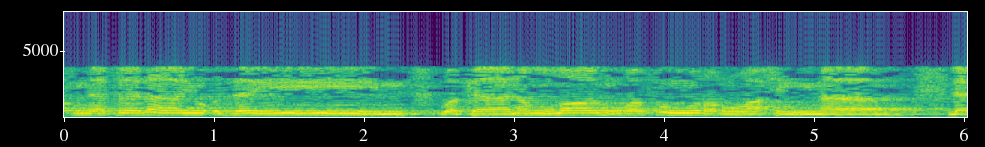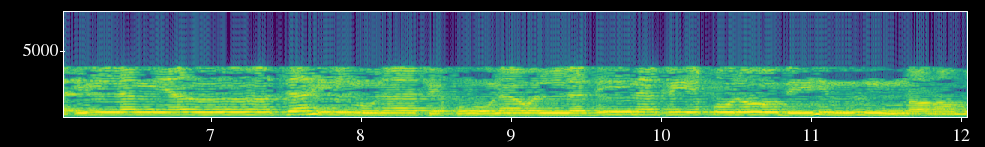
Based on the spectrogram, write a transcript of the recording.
يعرفن فلا يؤذين. وكان الله غفورا رحيما. لئن لم ينته المنافقون والذين في قلوبهم مرض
